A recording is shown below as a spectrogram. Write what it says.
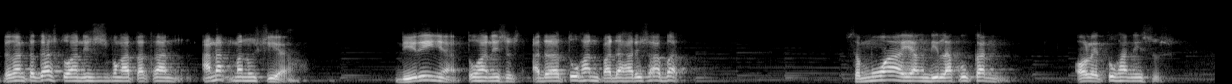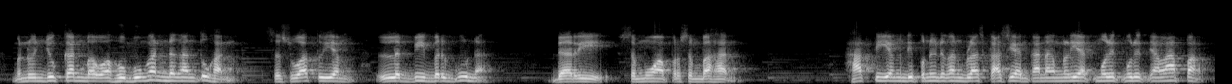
Dengan tegas Tuhan Yesus mengatakan, anak manusia, dirinya Tuhan Yesus adalah Tuhan pada hari Sabat. Semua yang dilakukan oleh Tuhan Yesus menunjukkan bahwa hubungan dengan Tuhan sesuatu yang lebih berguna dari semua persembahan. Hati yang dipenuhi dengan belas kasihan karena melihat murid-muridnya lapar.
